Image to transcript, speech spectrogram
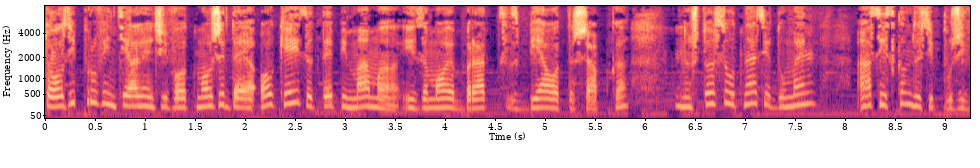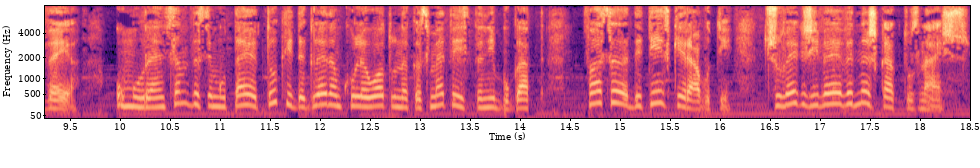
този провинциален живот може да е окей за теб и мама и за моя брат с бялата шапка, но що се отнася до мен, аз искам да си поживея. Уморен съм да се мутая тук и да гледам колелото на късмета и стани богат. Това са детински работи. Човек живее веднъж, както знаеш.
